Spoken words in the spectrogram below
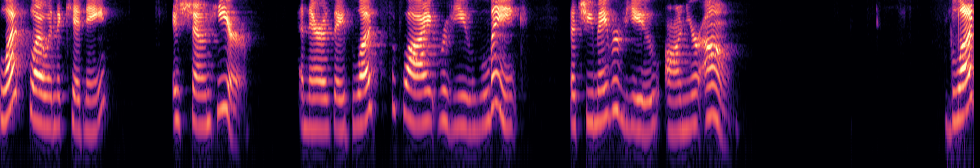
Blood flow in the kidney is shown here, and there is a blood supply review link that you may review on your own. Blood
